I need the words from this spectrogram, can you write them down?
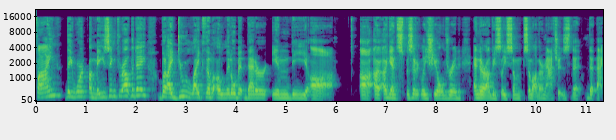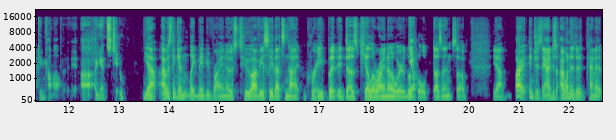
fine. They weren't amazing throughout the day, but I do like them a little bit better in the uh uh, against specifically Sheoldred, and there are obviously some some other matches that that that can come up uh, against too. Yeah, I was thinking like maybe rhinos too. Obviously, that's not great, but it does kill a rhino where the yep. bolt doesn't. So, yeah. All right, interesting. I just I wanted to kind of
